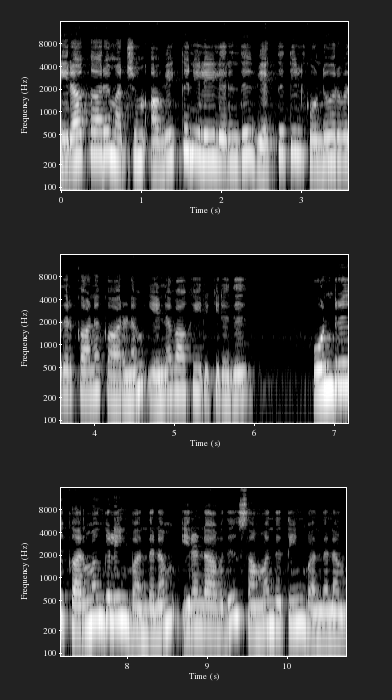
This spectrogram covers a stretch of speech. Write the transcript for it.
நிராகார மற்றும் அவ்வியக்த நிலையிலிருந்து வியக்தத்தில் கொண்டு வருவதற்கான காரணம் என்னவாக இருக்கிறது? ஒன்று கர்மங்களின் பந்தனம் இரண்டாவது சம்பந்தத்தின் பந்தனம்.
